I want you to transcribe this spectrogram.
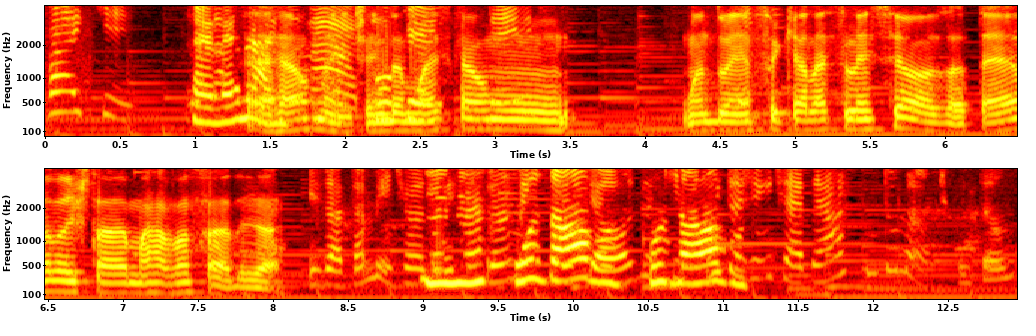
vai que. É tá verdade. É, fazendo realmente, ainda Porque mais que é um, uma doença que ela é silenciosa, até ela está mais avançada já. Exatamente, é uma doença Uhum. extremamente Os ovos, silenciosa os que muita ovos. gente é até assintomático. Então,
